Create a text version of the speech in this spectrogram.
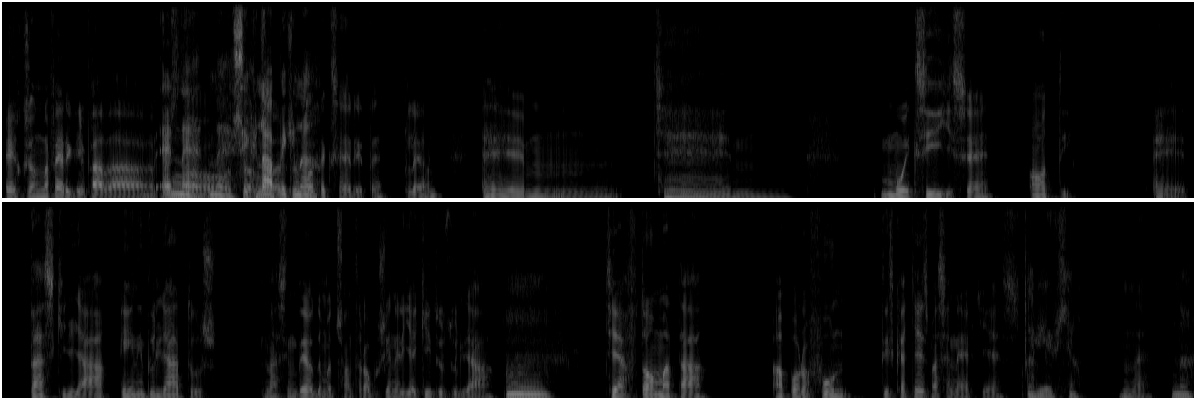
Έχω ξαναφέρει Γλυφάδα Ε, στο ναι, ναι, soul συχνά stories, πυκνά. Οπότε ξέρετε πλέον. Ε, μ, και μ, μου εξήγησε ότι ε, τα σκυλιά είναι η δουλειά τους να συνδέονται με τους ανθρώπους, η ενεργειακή τους δουλειά Μμ, και αυτόματα απορροφούν τις κακές μας ενέργειες. αλήθεια. Ναι. Ναι.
